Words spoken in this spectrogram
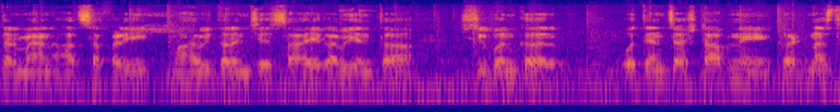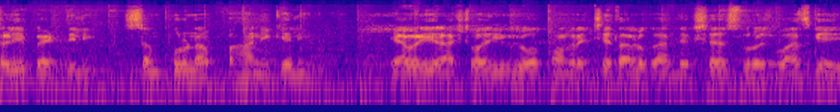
दरम्यान आज सकाळी महावितरणचे सहाय्यक अभियंता श्री बनकर व त्यांच्या स्टाफने घटनास्थळी भेट दिली संपूर्ण पाहणी केली. यावेळी राष्ट्रवादी युवक काँग्रेसचे तालुका अध्यक्ष सूरज वाजगे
